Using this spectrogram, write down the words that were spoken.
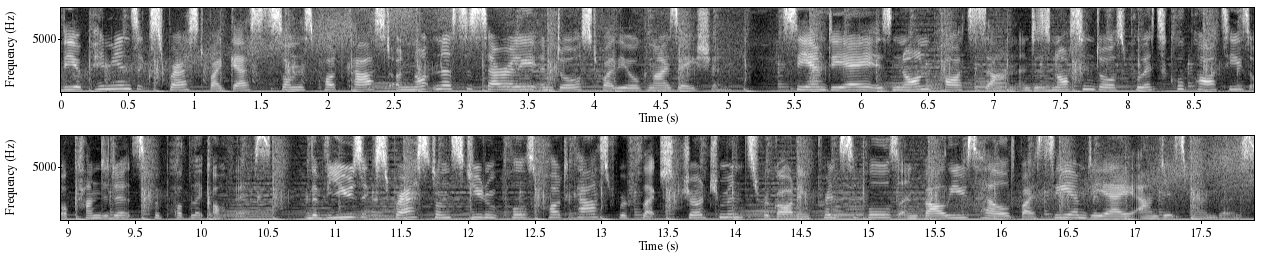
The opinions expressed by guests on this podcast are not necessarily endorsed by the organisation. CMDA is non partisan and does not endorse political parties or candidates for public office. The views expressed on Student Pulse podcast reflect judgments regarding principles and values held by CMDA and its members.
